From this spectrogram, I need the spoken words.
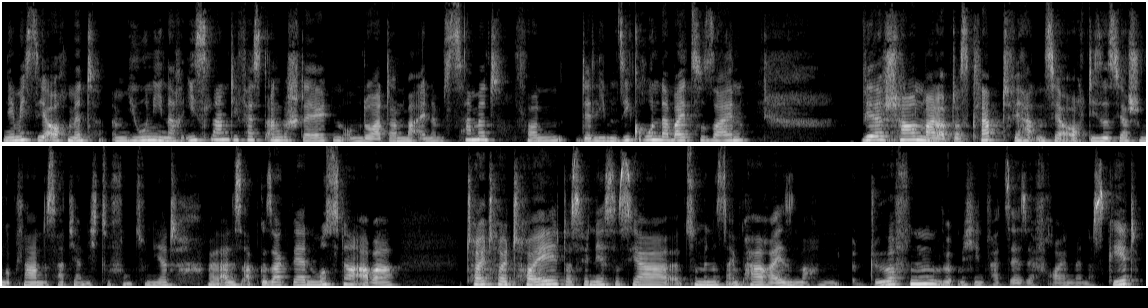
nehme ich sie auch mit im Juni nach Island, die Festangestellten, um dort dann bei einem Summit von der lieben Sigrun dabei zu sein. Wir schauen mal, ob das klappt. Wir hatten es ja auch dieses Jahr schon geplant. Das hat ja nicht so funktioniert, weil alles abgesagt werden musste. Aber toi, toi, toi, dass wir nächstes Jahr zumindest ein paar Reisen machen dürfen. Würde mich jedenfalls sehr, sehr freuen, wenn das geht.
